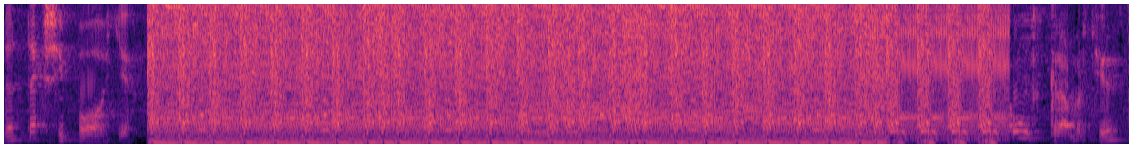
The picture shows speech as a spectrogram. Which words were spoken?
detectiepoortje. Kontkrabbertje.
